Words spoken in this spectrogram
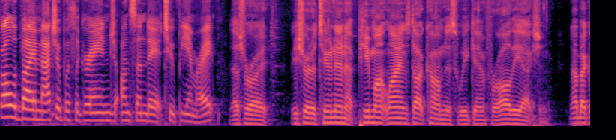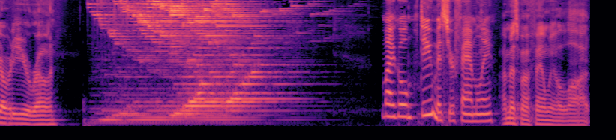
Followed by a matchup with LaGrange on Sunday at 2 p.m., right? That's right. Be sure to tune in at PiedmontLions.com this weekend for all the action. Now back over to you, Rowan. Michael, do you miss your family? I miss my family a lot.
